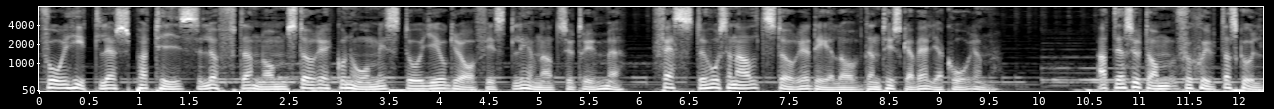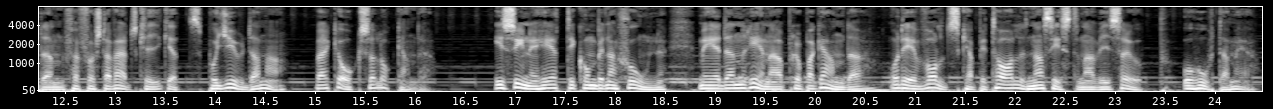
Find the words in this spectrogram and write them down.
får Hitlers partis löften om större ekonomiskt och geografiskt levnadsutrymme fäste hos en allt större del av den tyska väljarkåren. Att dessutom förskjuta skulden för första världskriget på judarna verkar också lockande. I synnerhet i kombination med den rena propaganda och det våldskapital nazisterna visar upp och hotar med.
